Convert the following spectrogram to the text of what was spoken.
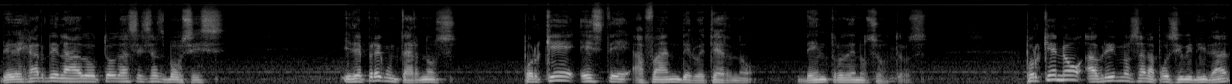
de dejar de lado todas esas voces y de preguntarnos ¿Por qué este afán de lo eterno dentro de nosotros? ¿Por qué no abrirnos a la posibilidad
